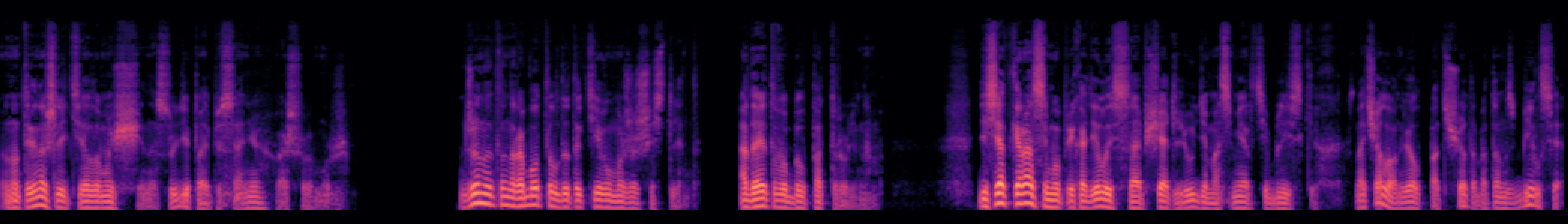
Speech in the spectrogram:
Внутри нашли тело мужчины, судя по описанию вашего мужа. Джонатан работал детективом уже шесть лет, а до этого был патрульным. Десятки раз ему приходилось сообщать людям о смерти близких. Сначала он вел подсчет, а потом сбился.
